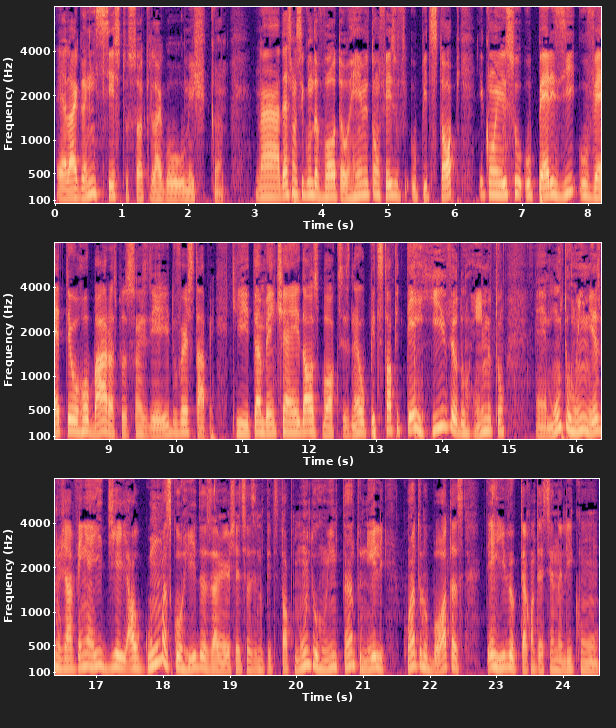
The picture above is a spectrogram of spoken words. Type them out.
é, largando em sexto, só que largou o mexicano. Na 12 volta, o Hamilton fez o pit stop e com isso o Pérez e o Vettel roubaram as posições dele e do Verstappen, que também tinha ido aos boxes. Né? O pit stop terrível do Hamilton, é muito ruim mesmo. Já vem aí de algumas corridas a Mercedes fazendo pit stop muito ruim, tanto nele quanto no Bottas. Terrível o que está acontecendo ali com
